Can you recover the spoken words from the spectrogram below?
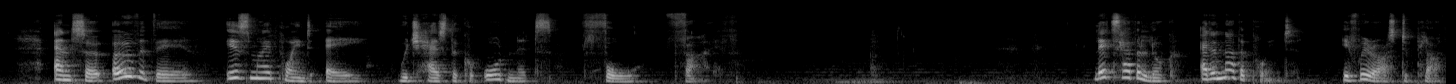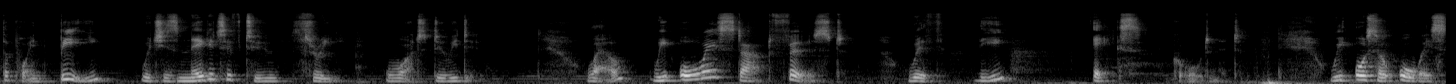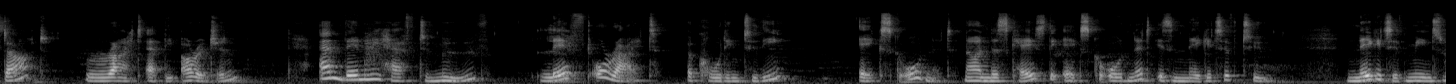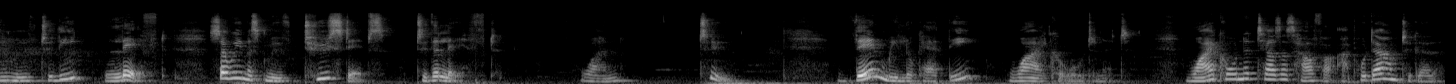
And so over there is my point A, which has the coordinates 4, 5. Let's have a look at another point. If we're asked to plot the point B, which is negative 2, 3, what do we do? Well, we always start first with the x coordinate. We also always start right at the origin and then we have to move left or right according to the x coordinate. Now in this case the x coordinate is negative 2. Negative means we move to the left. So we must move two steps to the left. One, two. Then we look at the y coordinate. Y coordinate tells us how far up or down to go.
